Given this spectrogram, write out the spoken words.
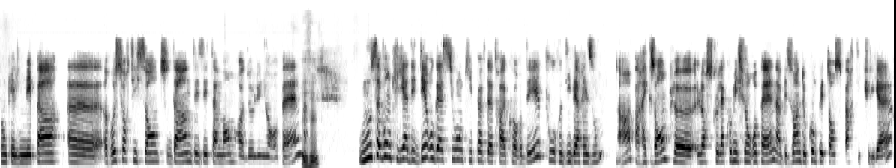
donc elle n'est pas ressortissante d'un des États membres de l'Union européenne. Mm-hmm. Nous savons qu'il y a des dérogations qui peuvent être accordées pour diverses raisons. Hein. Par exemple, lorsque la Commission européenne a besoin de compétences particulières.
